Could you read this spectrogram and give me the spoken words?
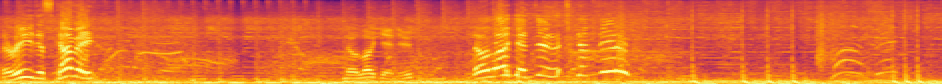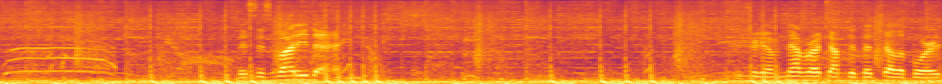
The read is coming! No Logia, dude. No Logia, dude! What you gonna? This is what he does. Should have never attempted the teleport.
